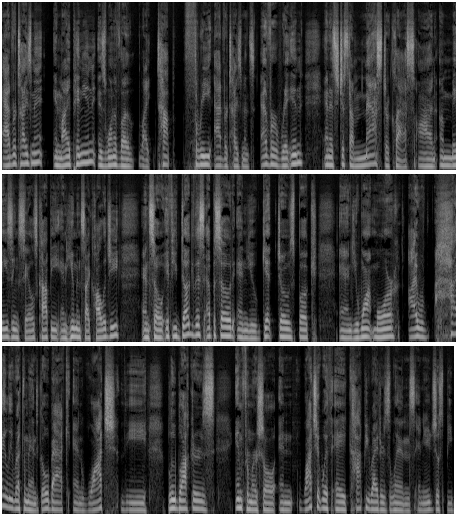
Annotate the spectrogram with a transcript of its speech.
advertisement in my opinion is one of the like top three advertisements ever written and it's just a masterclass on amazing sales copy and human psychology. And so if you dug this episode and you get joe's book and you want more i would highly recommend go back and watch the blue blockers infomercial and watch it with a copywriter's lens, and you just be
